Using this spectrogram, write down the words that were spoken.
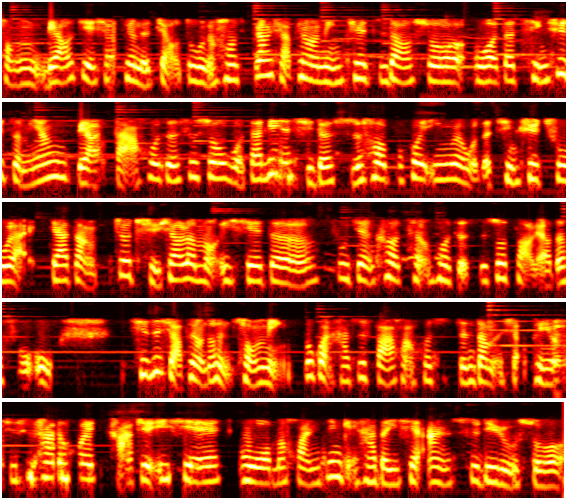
从了解小朋友的角度，然后让小朋友明确知道说我的情绪怎么样表达，或者是说我在练习的时候不会因为我的情绪出来，家长就取消了某一些的附件课程，或者是说早疗的服务。其实小朋友都很聪明，不管他是发缓或是增长的小朋友，其实他都会察觉一些我们环境给他的一些暗示，例如说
